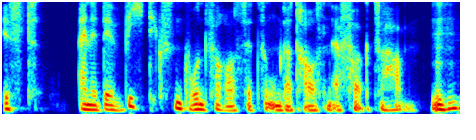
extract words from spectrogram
ist eine der wichtigsten Grundvoraussetzungen, um da draußen Erfolg zu haben. Mhm.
